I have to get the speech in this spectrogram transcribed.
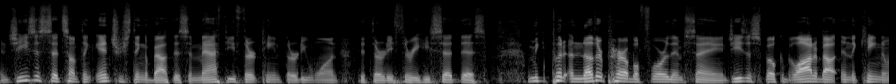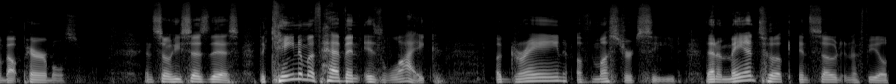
And Jesus said something interesting about this in Matthew 13, 31 to 33. He said this. Let me put another parable for them, saying, Jesus spoke a lot about in the kingdom about parables. And so he says this The kingdom of heaven is like a grain of mustard seed that a man took and sowed in a field.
